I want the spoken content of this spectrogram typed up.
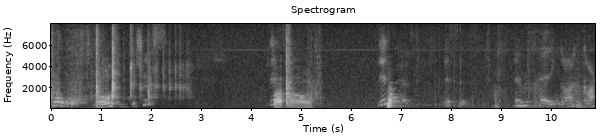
Bowls and dishes? Uh-oh. This is. This is everything I got.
